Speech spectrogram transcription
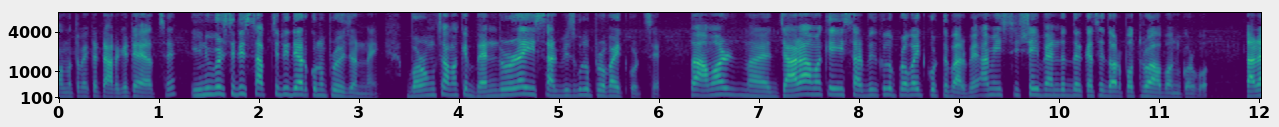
অন্যতম একটা টার্গেটে আছে। ইউনিভার্সিটির সাবসিডি দেওয়ার কোনো প্রয়োজন নাই, বরঞ্চ আমাকে ভ্যান্ডররা এই সার্ভিসগুলো প্রোভাইড করছে। তো আমার যারা আমাকে এই সার্ভিসগুলো প্রোভাইড করতে পারবে, আমি সেই ভ্যান্ডারদের কাছে দরপত্র আহ্বান করব। তারা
